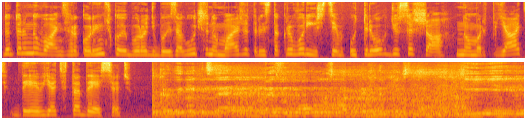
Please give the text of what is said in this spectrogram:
До тренувань з греко-римської боротьби залучено майже 300 криворіжців у трьох ДЮСШ – номер 5, 9 та 10. Кривий Ріг це безумовно спортивне місто. І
